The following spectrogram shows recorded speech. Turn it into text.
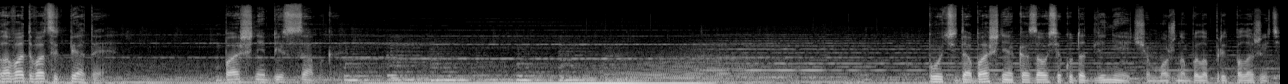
Глава 25. Башня без замка. Путь до башни оказался куда длиннее, чем можно было предположить.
